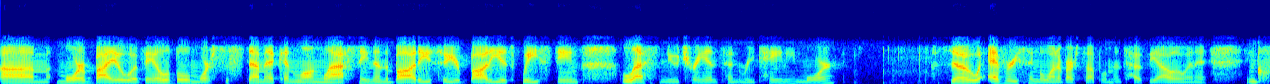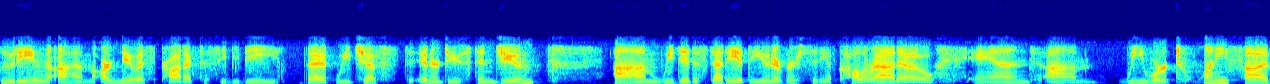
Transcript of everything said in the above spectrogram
um, more bioavailable, more systemic, and long lasting in the body. So your body is wasting less nutrients and retaining more. So every single one of our supplements has the aloe in it, including um, our newest product, a CBD that we just introduced in June. Um, we did a study at the University of Colorado, and um, we were 25%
